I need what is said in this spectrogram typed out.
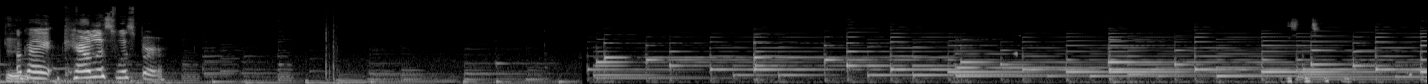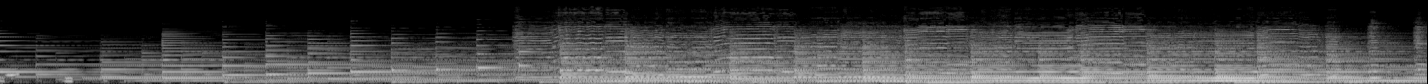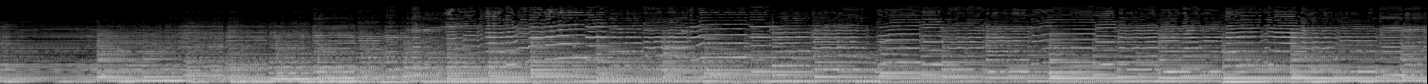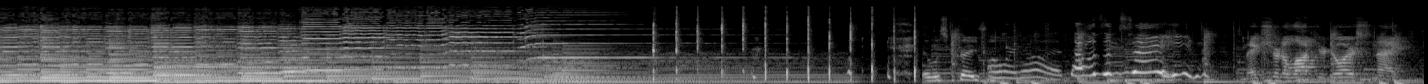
Okay. Okay, careless whisper. It was crazy. Oh my god, that was insane. Make sure to lock your doors tonight.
